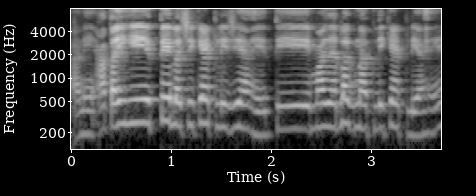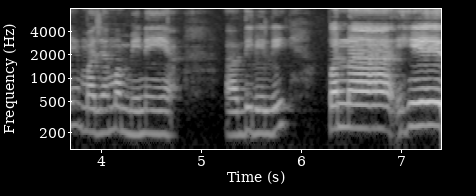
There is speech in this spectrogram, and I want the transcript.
आणि आता ही तेलाची कॅटली जी आहे ती माझ्या लग्नातली कॅटली आहे. माझ्या मम्मीने दिलेली. पण हे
